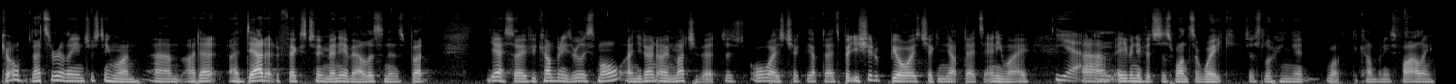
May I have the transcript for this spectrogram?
Cool. That's a really interesting one. Um, I don't. I doubt it affects too many of our listeners, but yeah. So if your company is really small and you don't own much of it, just always check the updates. But you should be always checking the updates anyway, Yeah, um, even if it's just once a week. Just looking at what the company's filing.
